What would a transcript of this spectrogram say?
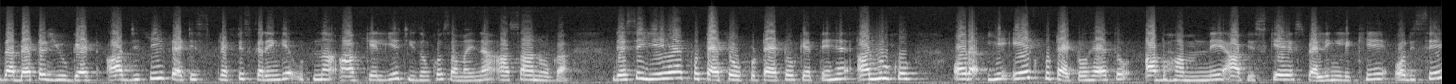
the better you get आप जितनी प्रैक्टिस प्रैक्टिस करेंगे, उतना आपके लिए चीज़ों को समझना आसान होगा. जैसे ये है पोटैटो पोटैटो कहते हैं, आलू को। और ये एक पोटैटो है तो अब हमने आप इसके स्पेलिंग लिखें और इसे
